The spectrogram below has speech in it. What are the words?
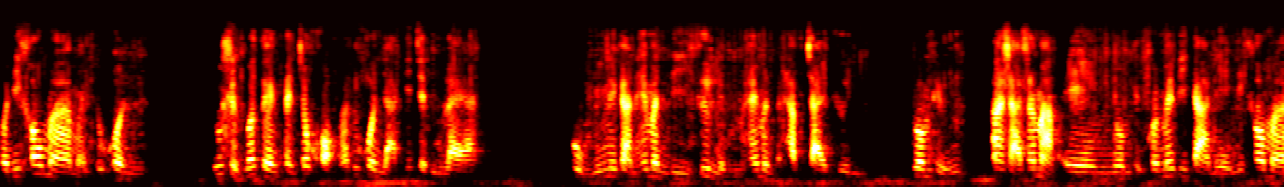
คนที่เข้ามาเหมือนทุกคน รู้สึกว่าตัวเองเป็นเจ้าของและทุกคนอยากที่จะดูแล กลุ่มวิ่งด้วยกันให้มันดีขึ้นหรือให้มันประทับใจขึ้น รวมถึงอาสาสมัครเองรวมถึงคนไม่พิการเองที่เข้ามา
